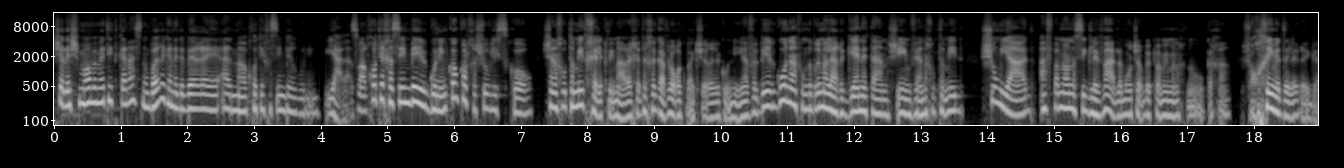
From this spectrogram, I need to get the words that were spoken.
שלשמו באמת התכנסנו. בואי רגע נדבר אה, על מערכות יחסים בארגונים. יאללה, אז מערכות יחסים בארגונים, קודם כל חשוב לזכור שאנחנו תמיד חלק ממערכת, דרך אגב, לא רק בהקשר הארגוני, אבל בארגון אנחנו מדברים על לארגן את האנשים, ואנחנו תמיד שום יעד, אף פעם לא נשיג לבד, למרות שהרבה פעמים אנחנו ככה שוכחים את זה לרגע.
